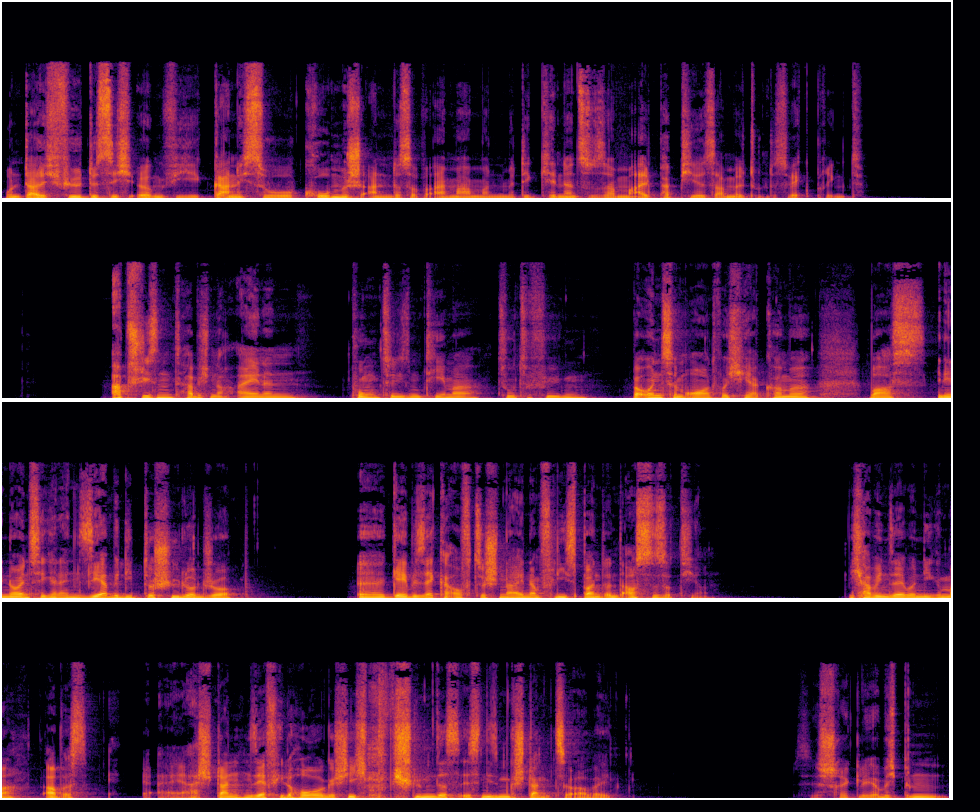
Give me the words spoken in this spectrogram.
Und dadurch fühlt es sich irgendwie gar nicht so komisch an, dass auf einmal man mit den Kindern zusammen Altpapier sammelt und es wegbringt. Abschließend habe ich noch einen Punkt zu diesem Thema zuzufügen. Bei uns im Ort, wo ich herkomme, war es in den 90ern ein sehr beliebter Schülerjob, äh, gelbe Säcke aufzuschneiden am Fließband und auszusortieren. Ich habe ihn selber nie gemacht, aber es erstanden sehr viele Horrorgeschichten, wie schlimm das ist, in diesem Gestank zu arbeiten. Sehr schrecklich, aber ich bin,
